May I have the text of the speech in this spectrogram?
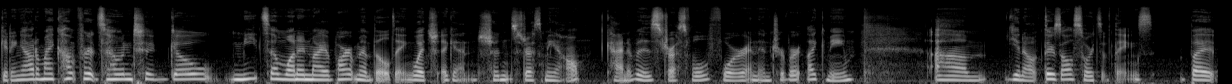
getting out of my comfort zone to go meet someone in my apartment building, which again shouldn't stress me out, kind of is stressful for an introvert like me. Um, you know, there's all sorts of things, but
